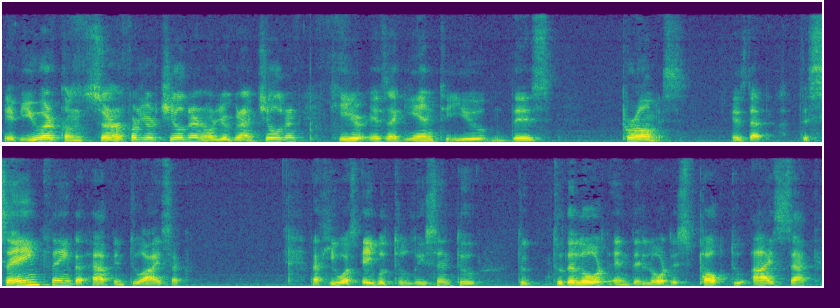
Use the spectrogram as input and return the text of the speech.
if you are concerned for your children or your grandchildren, here is again to you this promise is that the same thing that happened to Isaac, that he was able to listen to, to, to the Lord and the Lord spoke to Isaac.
